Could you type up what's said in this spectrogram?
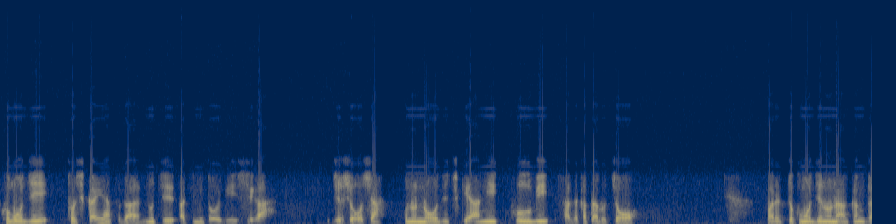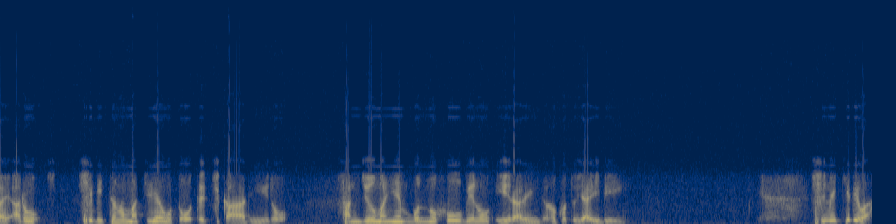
くもじ都市開発がぬちあちみといびいしが、受賞者、この農事地ケアに風美さざかたる町、パレットくもじの中間会あるしびての町屋を通って近りいる30万円分の風美のいらりんでのことやいびん。締め切りは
